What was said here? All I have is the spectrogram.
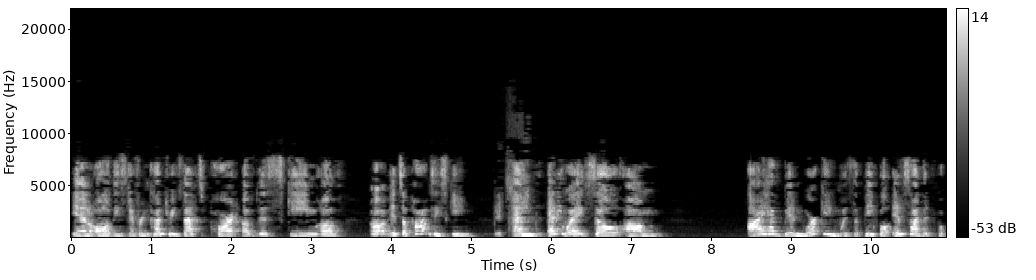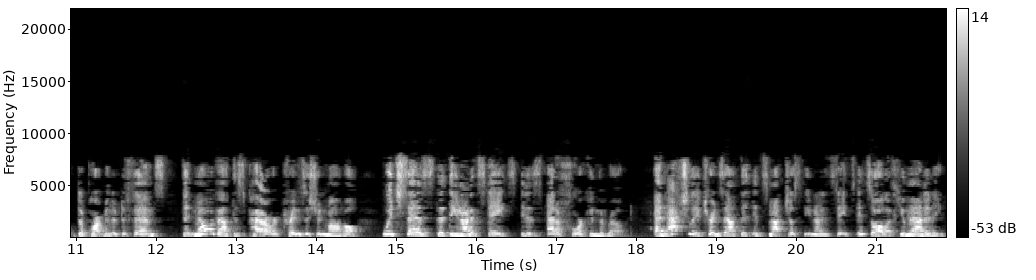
in all of these different countries. That's part of this scheme of, uh, it's a Ponzi scheme. It's... And anyway, so um, I have been working with the people inside the Department of Defense that know about this power transition model, which says that the United States is at a fork in the road. And actually, it turns out that it's not just the United States, it's all of humanity.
